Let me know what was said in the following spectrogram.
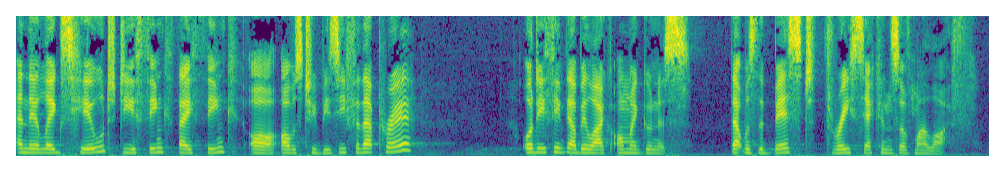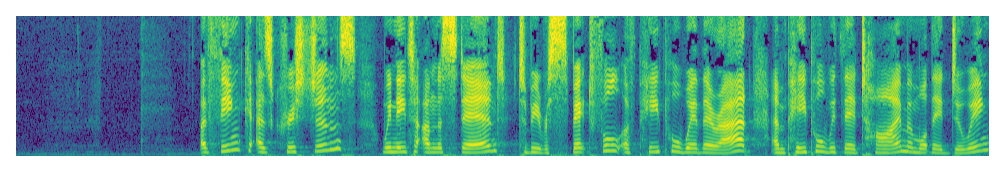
and their leg's healed. Do you think they think, oh, I was too busy for that prayer? Or do you think they'll be like, oh my goodness, that was the best three seconds of my life. I think as Christians, we need to understand to be respectful of people where they're at and people with their time and what they're doing,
